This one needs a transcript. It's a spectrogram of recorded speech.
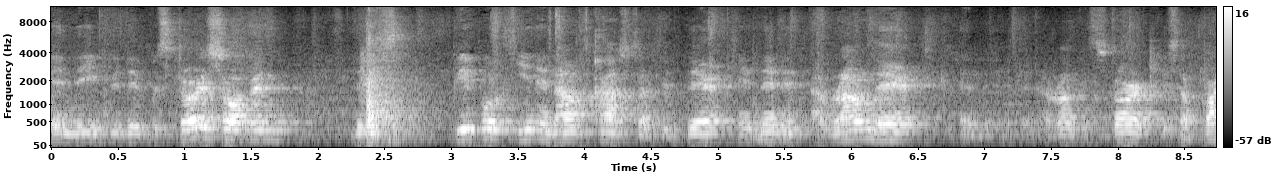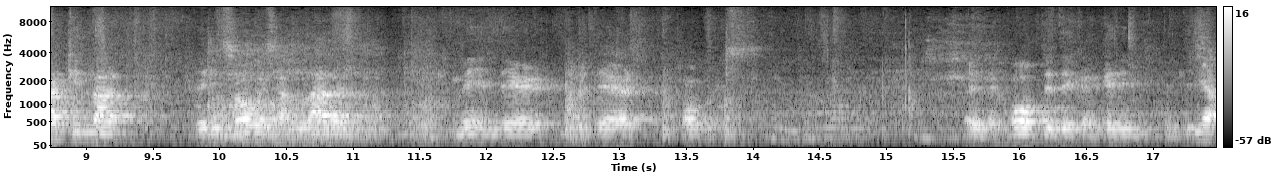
and the, if the store is open, there's people in and out constantly there, and then it- around there, and and around the store, is a parking lot, there is always a lot of men there, but they're homeless. And they hope that they can get in, in the, Yeah.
